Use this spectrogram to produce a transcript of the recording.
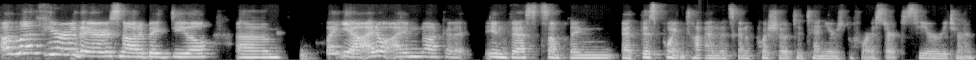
A month here or there is not a big deal. Um, but yeah i don't i'm not going to invest something at this point in time that's going to push out to 10 years before i start to see a return.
